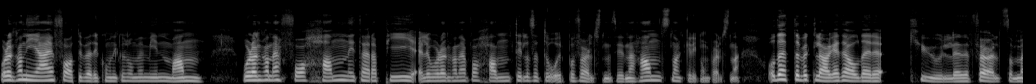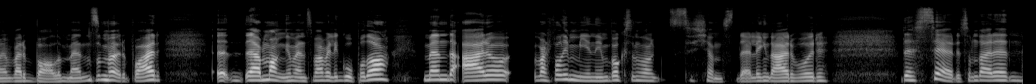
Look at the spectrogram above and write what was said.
Hvordan kan jeg få til bedre kommunikasjon med min mann? Hvordan kan jeg få han i terapi? Eller hvordan kan jeg få han til å sette ord på følelsene sine? Han snakker ikke om følelsene. Og dette beklager jeg til alle dere kule, følsomme, verbale menn som hører på her. Eh, det er mange menn som er veldig gode på det men det er jo, i hvert fall i min innboks, en slags kjønnsdeling der hvor det ser ut som det er en,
